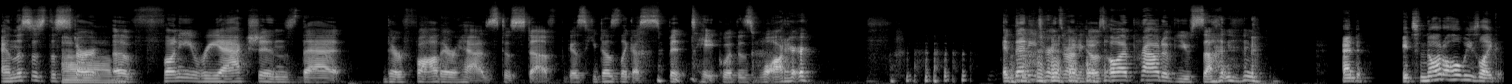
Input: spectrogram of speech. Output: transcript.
And this is the start Um, of funny reactions that their father has to stuff because he does like a spit take with his water. and then he turns around and goes, Oh, I'm proud of you, son. And it's not always like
